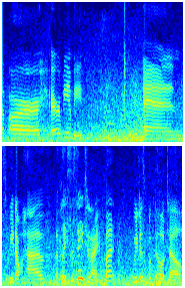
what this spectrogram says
Up our Airbnb and we don't have a place to stay tonight, but we just booked a hotel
